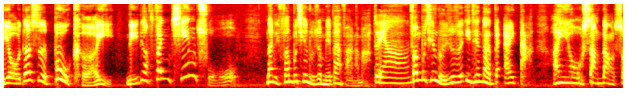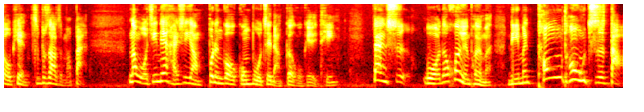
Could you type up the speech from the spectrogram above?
有的是不可以，你一定要分清楚。那你分不清楚就没办法了嘛。对啊，分不清楚就是一天到晚被挨打，哎呦，上当受骗，知不知道怎么办？那我今天还是一样不能够公布这两个股给你听，但是我的会员朋友们，你们通通知道。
